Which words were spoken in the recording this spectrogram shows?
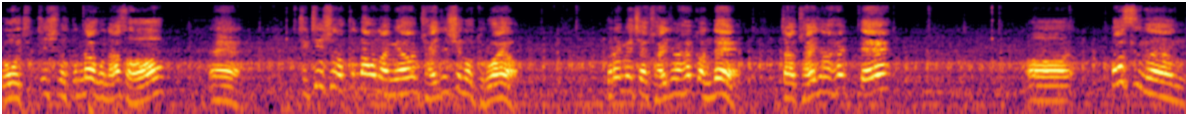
요 직진 신호 끝나고 나서, 예, 직진 신호 끝나고 나면 좌회전 신호 들어와요. 그러면 제가 좌회전을 할 건데, 자, 좌회전을 할 때, 어, 버스는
